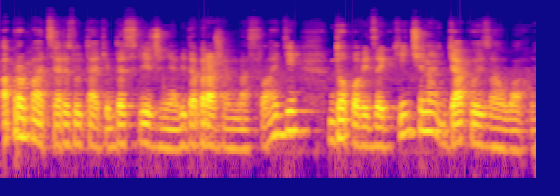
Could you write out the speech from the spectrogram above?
Апробація результатів дослідження відображена на слайді. Доповідь закінчена. Дякую за увагу.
